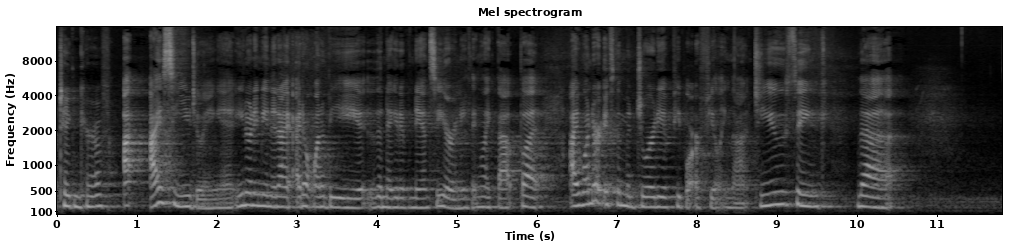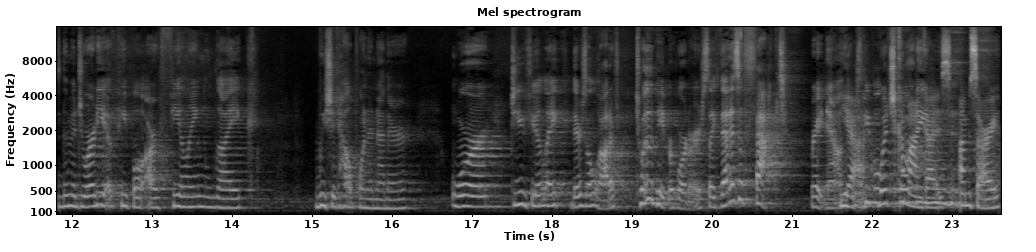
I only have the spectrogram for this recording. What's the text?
of. Taken care of. I, I see you doing it. You know what I mean? And I, I don't want to be the negative Nancy or anything like that, but I wonder if the majority of people are feeling that. Do you think that the majority of people are feeling like we should help one another? Or do you feel like there's a lot of toilet paper hoarders? Like that is a fact right now. Yeah. People Which, come on, guys. I'm sorry.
